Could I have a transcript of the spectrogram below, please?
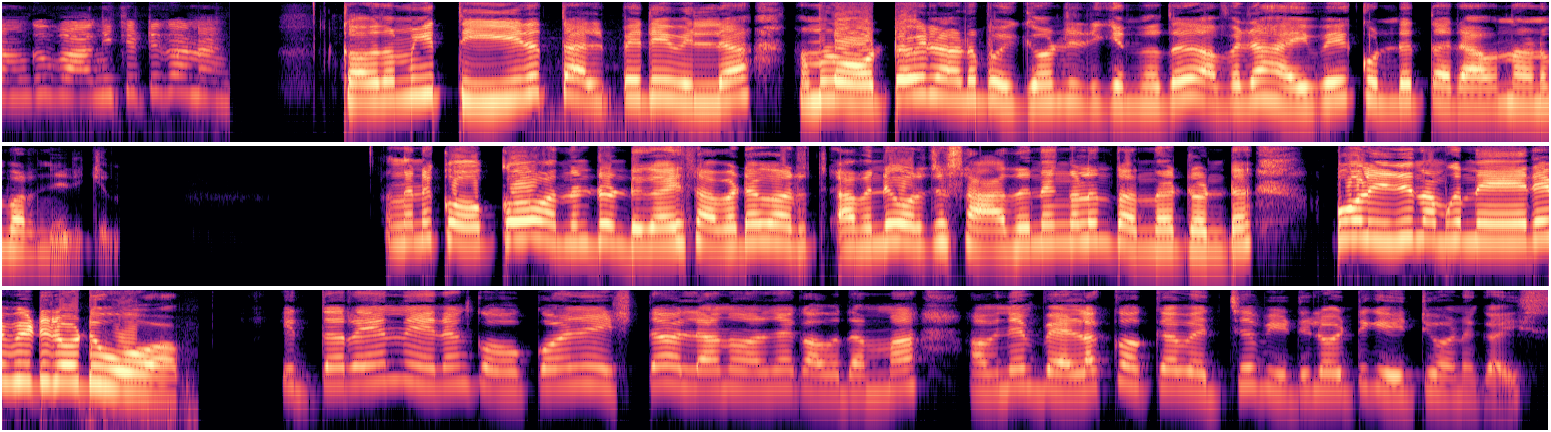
നമുക്ക് വാങ്ങിച്ചിട്ട് കാണാം. കൗതമ്മയ്ക്ക് തീരെ താല്പര്യമില്ല. നമ്മൾ ഓട്ടോയിലാണ് പോയിക്കൊണ്ടിരിക്കുന്നത്. അവരെ ഹൈവേ കൊണ്ട് തരാമെന്നാണ് പറഞ്ഞിരിക്കുന്നത്. അങ്ങനെ കോക്കോ വന്നിട്ടുണ്ട് ഗൈസ് അവിടെ കുറച്ച് അവന്റെ കുറച്ച് സാധനങ്ങളും തന്നിട്ടുണ്ട്. അപ്പോൾ ഇനി നമുക്ക് നേരെ വീട്ടിലോട്ട് പോവാം. ഇത്രയും നേരം കോക്കോനെ ഇഷ്ടമല്ല എന്ന് പറഞ്ഞ കൗതമ്മ അവനെ വിളക്കൊക്കെ വെച്ച് വീട്ടിലോട്ട് കയറ്റുവാണ് ഗൈസ്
